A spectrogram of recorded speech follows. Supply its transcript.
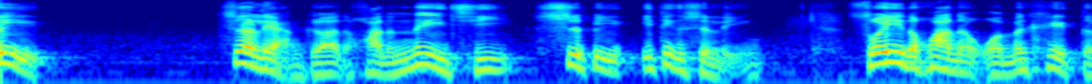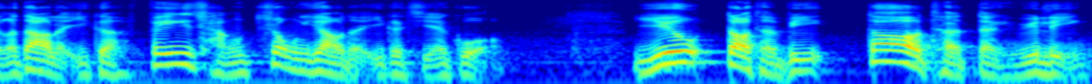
以这两个的话的内积势必一定是零，所以的话呢，我们可以得到了一个非常重要的一个结果，u dot v dot 等于零，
